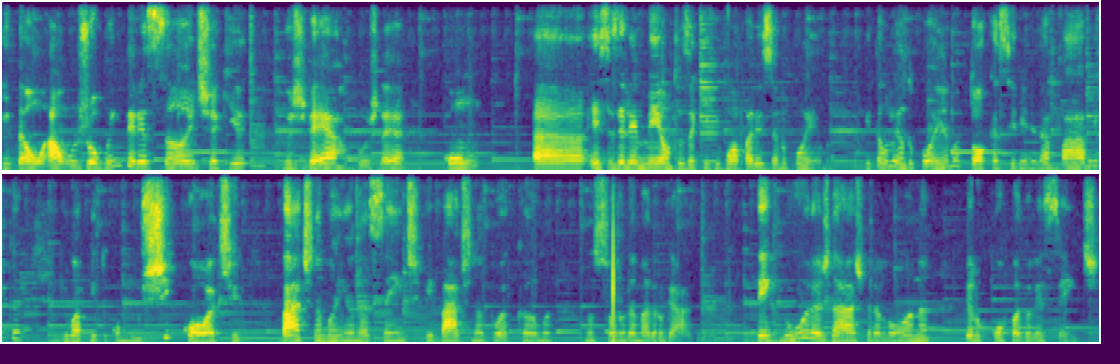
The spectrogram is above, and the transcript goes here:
Então há um jogo interessante aqui dos verbos, né? Com uh, esses elementos aqui que vão aparecer no poema. Então, lendo o poema, toca a sirene da fábrica e o apito como um chicote bate na manhã nascente e bate na tua cama no sono da madrugada. Ternuras da áspera lona pelo corpo adolescente.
